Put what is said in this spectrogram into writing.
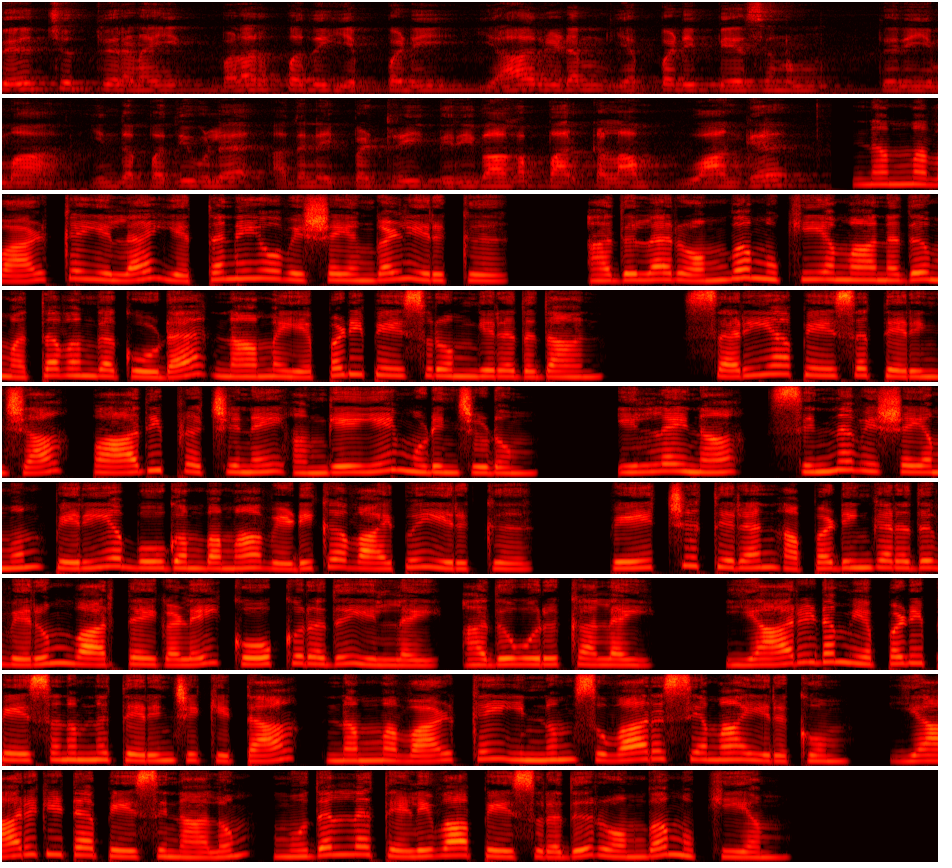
பேச்சுத்திறனை வளர்ப்பது எப்படி யாரிடம் எப்படி பேசணும் தெரியுமா? இந்த பதிவுல அதனை பற்றி விரிவாக பார்க்கலாம். வாங்க. நம்ம வாழ்க்கையில எத்தனையோ விஷயங்கள் இருக்கு. அதுல ரொம்ப முக்கியமானது மத்தவங்க கூட நாம எப்படி பேசுறோங்கிறது தான் சரியா பேச தெரிஞ்சா பாதி பிரச்சினை அங்கேயே முடிஞ்சுடும். இல்லைனா சின்ன விஷயமும் பெரிய பூகம்பமா வெடிக்க வாய்ப்பு இருக்கு. பேச்சு திறன் அப்படிங்கறது வெறும் வார்த்தைகளை கோக்குறது இல்லை அது ஒரு கலை. யாரிடம் எப்படி பேசணும்னு தெரிஞ்சுக்கிட்டா நம்ம வாழ்க்கை இன்னும் சுவாரஸ்யமா இருக்கும். யாருகிட்ட பேசினாலும் முதல்ல தெளிவா பேசுறது ரொம்ப முக்கியம்.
